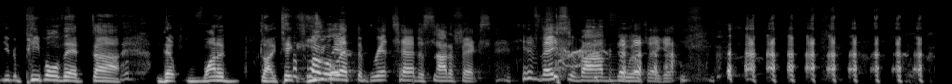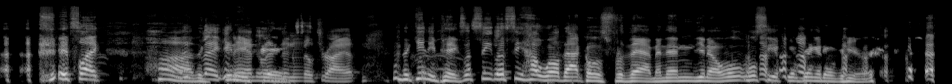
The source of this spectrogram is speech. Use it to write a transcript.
you know people that uh that want to like take That's why he's we'll way- let the Brits have the side effects. If they survive, then we'll take it. it's like huh the they can handle it, then pigs. we'll try it. the guinea pigs. Let's see let's see how well that goes for them and then you know we'll, we'll see if we'll bring it over here.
